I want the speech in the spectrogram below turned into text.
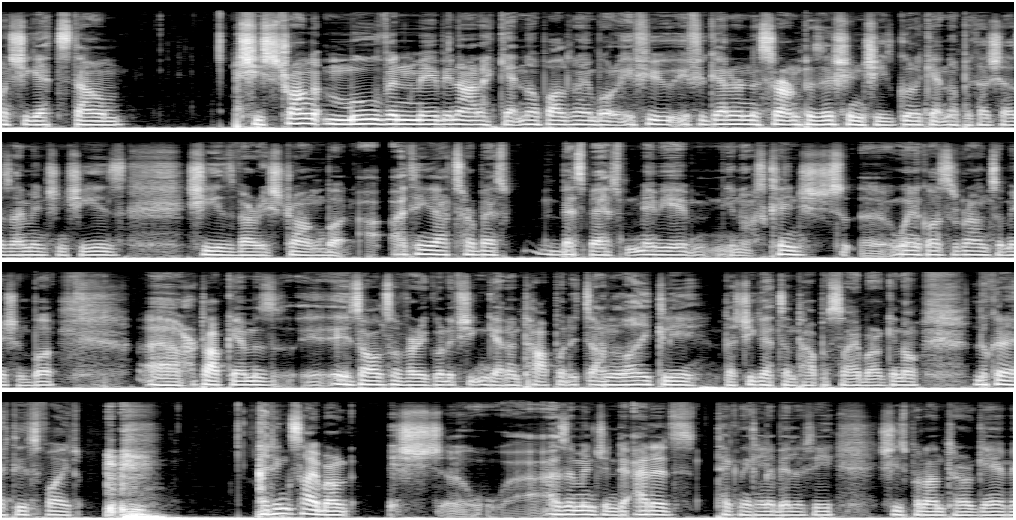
once she gets down, she's strong at moving, maybe not at getting up all the time. But if you if you get her in a certain position, she's good at getting up because, as I mentioned, she is she is very strong. But I think that's her best best bet. Maybe you know clinch uh, when it goes to ground submission. But uh, her top game is is also very good if she can get on top. But it's unlikely that she gets on top of Cyborg. You know, looking at this fight, I think Cyborg as I mentioned, the added technical ability she's put onto her game.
